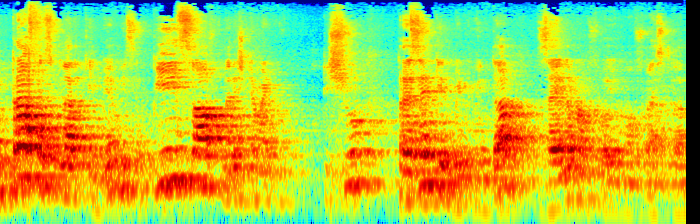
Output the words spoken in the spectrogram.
intrafascicular cambium is a piece of meristematic tissue present in between the xylem and phloem of vascular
